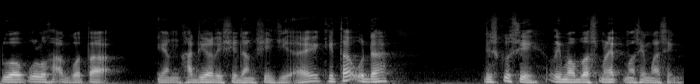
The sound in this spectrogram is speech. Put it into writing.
20 anggota yang hadir di sidang CGI, kita udah diskusi 15 menit masing-masing.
